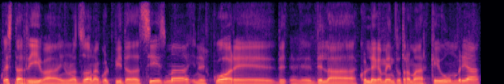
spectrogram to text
Questa arriva in una zona colpita dal sisma, nel cuore de, eh, del collegamento tra Marche e Umbria,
